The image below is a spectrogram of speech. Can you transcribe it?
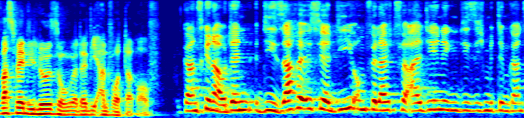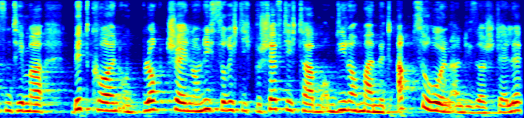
was wäre die Lösung oder die Antwort darauf? Ganz genau, denn die Sache ist ja die, um vielleicht für all diejenigen, die sich mit dem ganzen Thema Bitcoin und Blockchain noch nicht so richtig beschäftigt haben, um die nochmal mit abzuholen an dieser Stelle.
